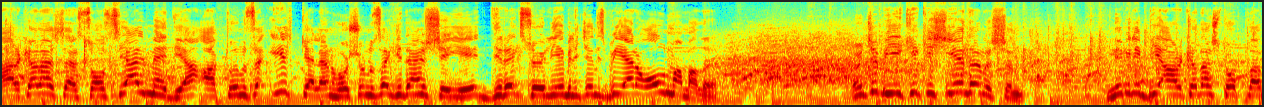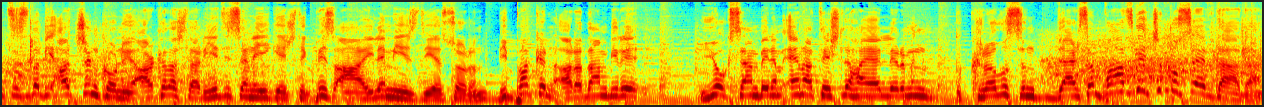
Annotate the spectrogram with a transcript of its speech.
Arkadaşlar sosyal medya aklınıza ilk gelen hoşunuza giden şeyi direkt söyleyebileceğiniz bir yer olmamalı. Önce bir iki kişiye danışın. Ne bileyim bir arkadaş toplantısında bir açın konuyu. Arkadaşlar 7 seneyi geçtik biz aile miyiz diye sorun. Bir bakın aradan biri yok sen benim en ateşli hayallerimin kralısın derse vazgeçin bu sevdadan.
